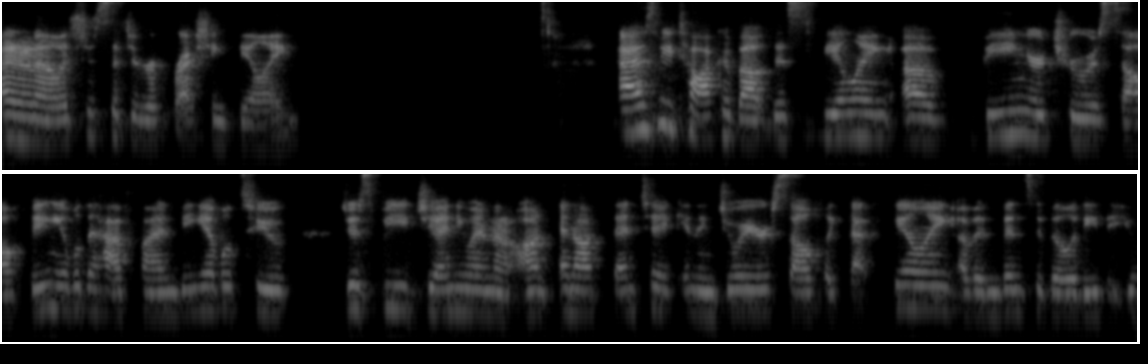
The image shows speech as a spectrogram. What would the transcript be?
I don't know, it's just such a refreshing feeling. As we talk about this feeling of being your truest self, being able to have fun, being able to just be genuine and, and authentic and enjoy yourself, like that feeling of invincibility that you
